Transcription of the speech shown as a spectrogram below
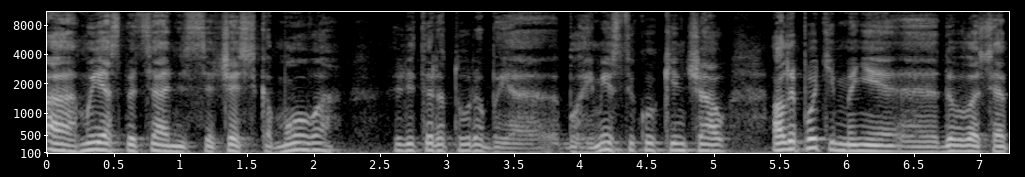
а моя спеціальність це чеська мова, література, бо я богемістику кінчав, але потім мені е, довелося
